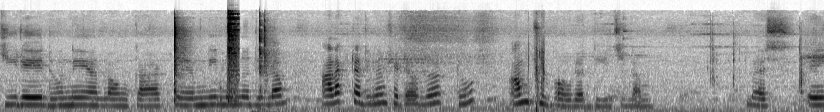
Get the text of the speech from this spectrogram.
জিরে, ধনে আর লঙ্কা। একটু এমনি নুনও দিলাম। আর একটা দিলাম, সেটা হলো একটু আমচুর পাউডার দিয়েছিলাম। ব্যাস, এই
